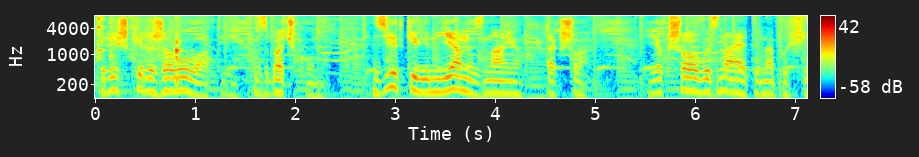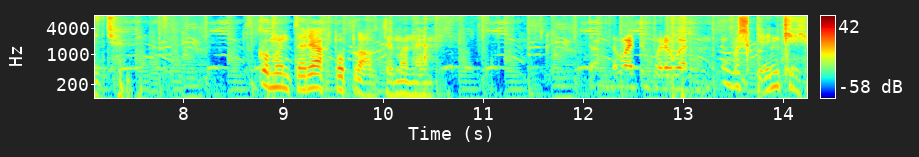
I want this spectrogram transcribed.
Трішки ржавуватий з бачком. Звідки він я не знаю. Так що, якщо ви знаєте, напишіть в коментарях, поправте мене. Так, давайте перевернемо. Важкенький.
